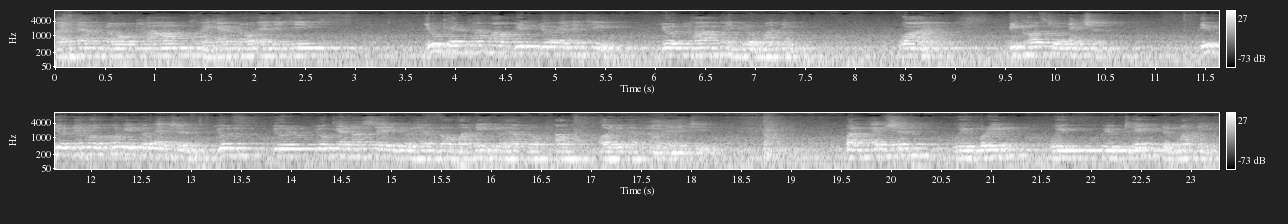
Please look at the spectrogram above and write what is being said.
I have no time, I have no energy. You can come up with your energy, your time and your money. Why? Because your action. If you never put into action, you, you, you cannot say you have no money, you have no time, or you have no energy. But action will bring, we will take the money,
